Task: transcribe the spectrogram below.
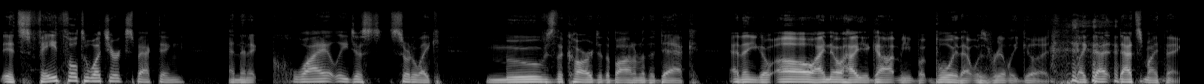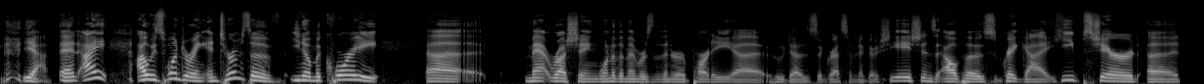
It's faithful to what you're expecting, and then it quietly just sort of like moves the card to the bottom of the deck. And then you go, "Oh, I know how you got me, but boy, that was really good." Like that. that's my thing. Yeah, and I I was wondering in terms of you know McQuarrie, uh, Matt Rushing, one of the members of the Nerd Party, uh, who does aggressive negotiations, Outpost, great guy. He shared a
